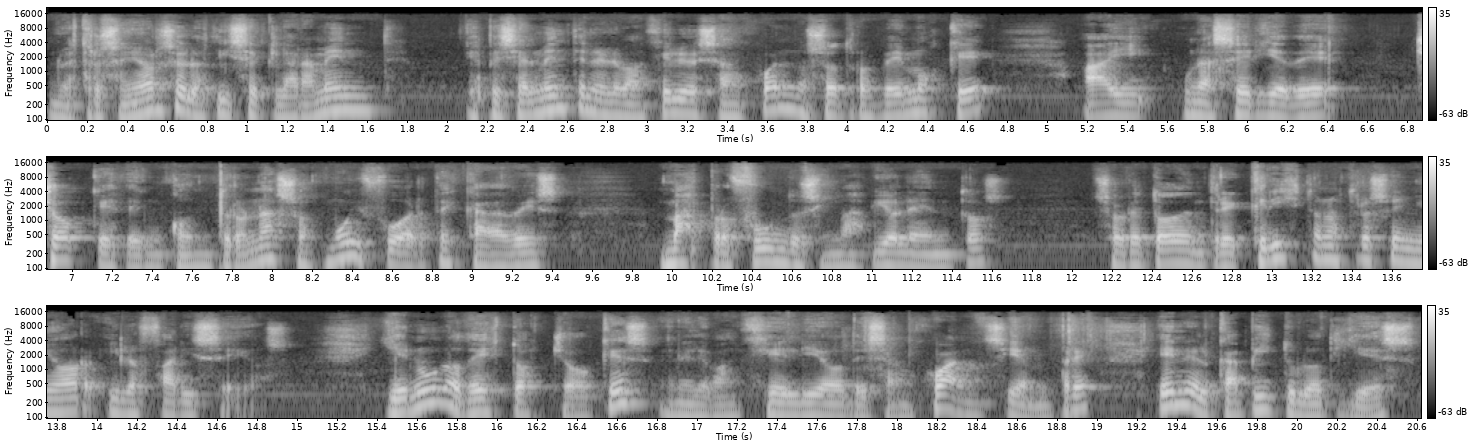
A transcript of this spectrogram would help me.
Nuestro Señor se los dice claramente, especialmente en el Evangelio de San Juan nosotros vemos que hay una serie de choques, de encontronazos muy fuertes, cada vez más profundos y más violentos, sobre todo entre Cristo nuestro Señor y los fariseos. Y en uno de estos choques, en el Evangelio de San Juan siempre, en el capítulo 10,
